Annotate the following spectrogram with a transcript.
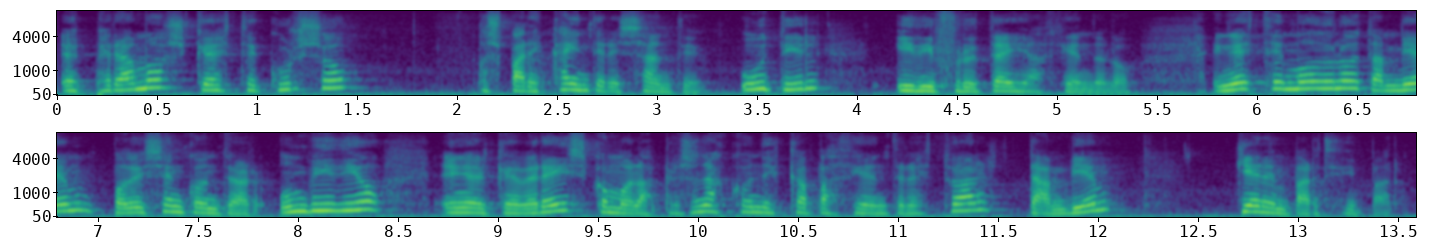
Esperamos que este curso os parezca interesante, útil y disfrutéis haciéndolo. En este módulo también podéis encontrar un vídeo en el que veréis cómo las personas con discapacidad intelectual también quieren participar.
